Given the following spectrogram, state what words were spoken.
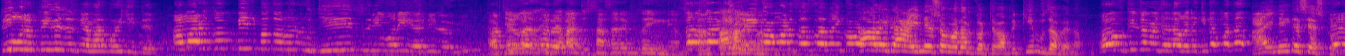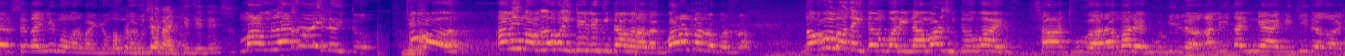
তুই মোরে পিগেছিস নি আমার বই দিতে? আমার বছরের রুজি চুরি করি এনি লগি। আর আচ্ছা, তুই এটা বাদ, সাসারে বুঝাইম নি আমরা। কি নাই গো আর এটা আইনের সমাধান করতে হবে। আপনি কি বুঝাবেন আপনি? ও কি সময় জানা কইলে কিতাব মাথা আইনে এটা শেষ করুন এরে মোবার বাইরে আপনি বুঝেন কি জিনিস? মামলা খাই লইতো জি। তখন আমি মামলা পাই দইলে কিতা করা লাগ বারোটা সমস্যা দখলও দেখতাম পারি না আমার ছোট ভাই সাত ফুয়ার আমার গুডিলা খালি তাই ন্যায় নীতি দেখায়।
